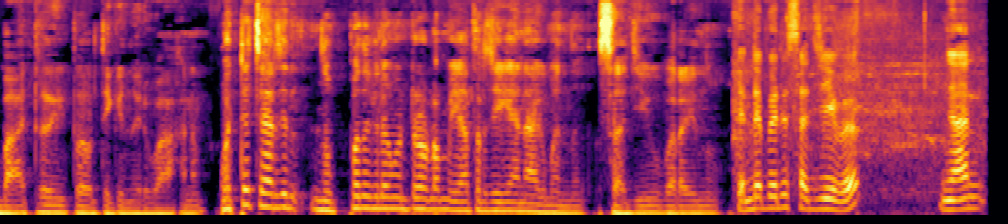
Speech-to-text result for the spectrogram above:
ബാറ്ററിയിൽ പ്രവർത്തിക്കുന്ന ഒരു വാഹനം. ഒറ്റ ചാർജിൽ മുപ്പത് കിലോമീറ്ററോളം യാത്ര ചെയ്യാനാകുമെന്ന് സജീവ് പറയുന്നു. എന്റെ പേര് സജീവ്. ഞാൻ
